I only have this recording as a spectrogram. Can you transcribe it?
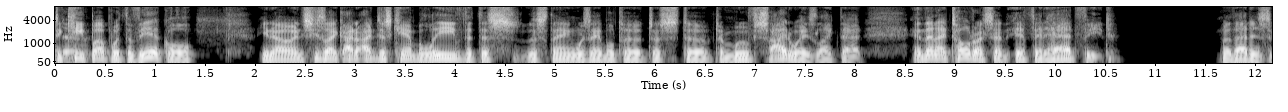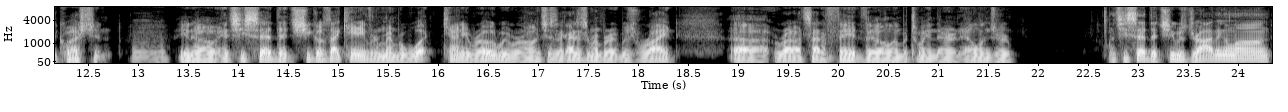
to Yeah. keep up with the vehicle, you know. And she's like, I, I just can't believe that this this thing was able to to to to move sideways like that. And then I told her, I said, if it had feet, well, that is the question. Mm-hmm. you know, and she said that she goes, I can't even remember what county road we were on. She's like, I just remember it was right, uh, right outside of Fayetteville, in between there and Ellinger. And she said that she was driving along,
